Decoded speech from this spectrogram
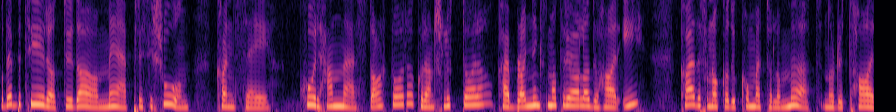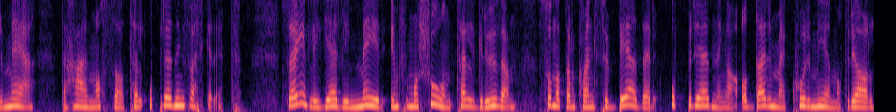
Og det betyr at du da med presisjon kan si hvor henne er startåra, hvor er sluttåra, hva er blandingsmaterialet du har i, hva er det for noe du kommer til å møte når du tar med det her massa til oppredningsverket ditt. Så egentlig gir vi mer informasjon til gruven, sånn at de kan forbedre oppredninga og dermed hvor mye material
